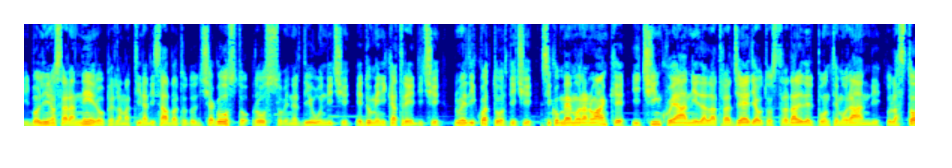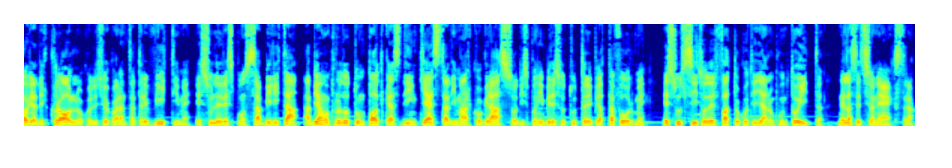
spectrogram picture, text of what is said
Il bollino sarà nero per la mattina di sabato 12 agosto, rosso venerdì 11 e domenica 13. Lunedì 14 si commemorano anche i 5 anni dalla tragedia autostradale del Ponte Morandi. Sulla storia del crollo con le sue 43 vittime e sulle responsabilità abbiamo prodotto un podcast di inchiesta di Marco Grasso disponibile su tutte le piattaforme e sul sito del fattoquotidiano.it nella sezione extra.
